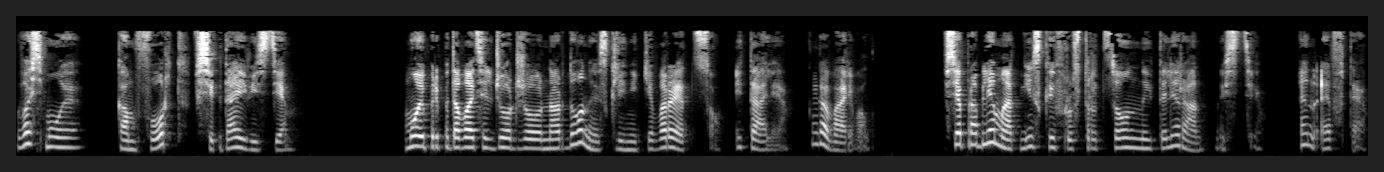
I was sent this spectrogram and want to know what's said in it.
Восьмое. Комфорт всегда и везде. Мой преподаватель Джорджо Нардоне из клиники Вареццо, Италия, говаривал. Все проблемы от низкой фрустрационной толерантности, НФТ.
